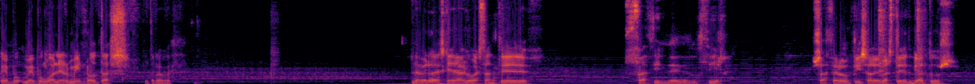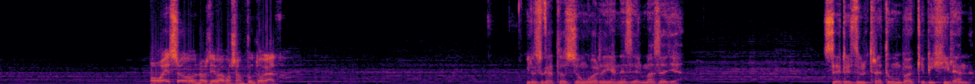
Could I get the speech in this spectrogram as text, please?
me, me pongo a leer mis notas otra vez. La verdad es que hay algo bastante fácil de deducir. Sacerdotisa de Bastet, gatos. O eso o nos llevamos a un puto gato. Los gatos son guardianes del más allá. Seres de ultratumba que vigilan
